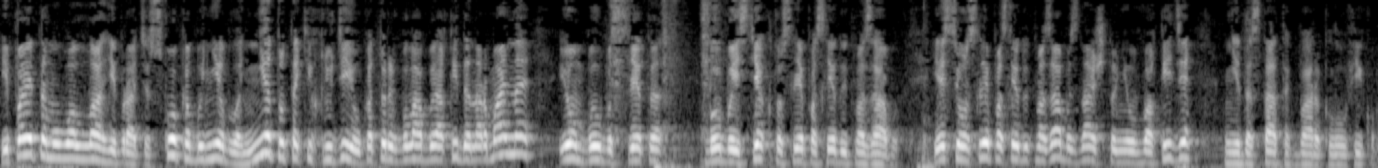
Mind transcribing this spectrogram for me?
И поэтому, в Аллахе, братья, сколько бы ни было, нету таких людей, у которых была бы акида нормальная, и он был бы, слепо, был бы из тех, кто слепо следует мазабу. Если он слепо следует мазабу, значит, что у него в акиде недостаток баракалуфикум.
